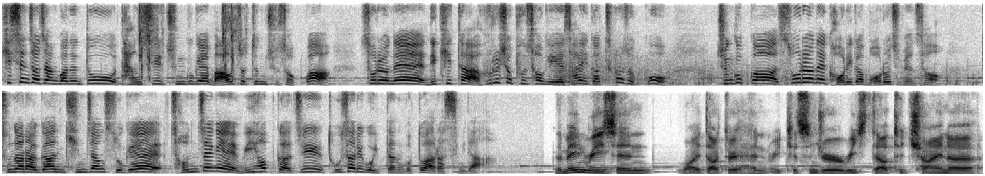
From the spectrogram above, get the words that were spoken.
키신저 장관은 또 당시 중국의 마오쩌둥 주석과 소련의 니키타 흐르쇼프 서기의 사이가 틀어졌고 중국과 소련의 거리가 멀어지면서 두 나라 간 긴장 속에 전쟁의 위협까지 도사리고 있다는 것도 알았습니다. The main reason why Dr. Henry Kissinger reached out to China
